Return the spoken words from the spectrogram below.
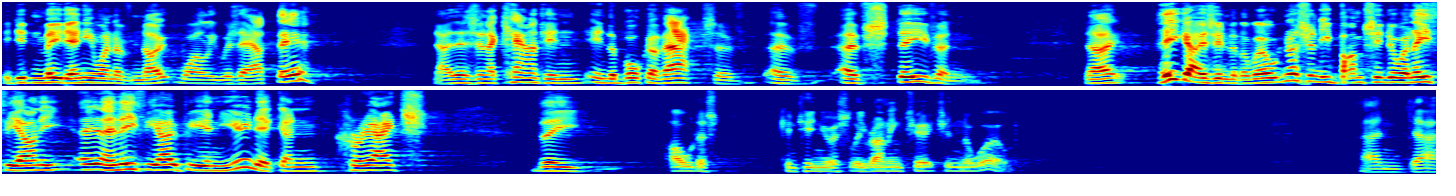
He didn't meet anyone of note while he was out there. Now, there's an account in, in the book of Acts of, of, of Stephen. You he goes into the wilderness and he bumps into an an Ethiopian eunuch and creates the oldest continuously running church in the world. And uh,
